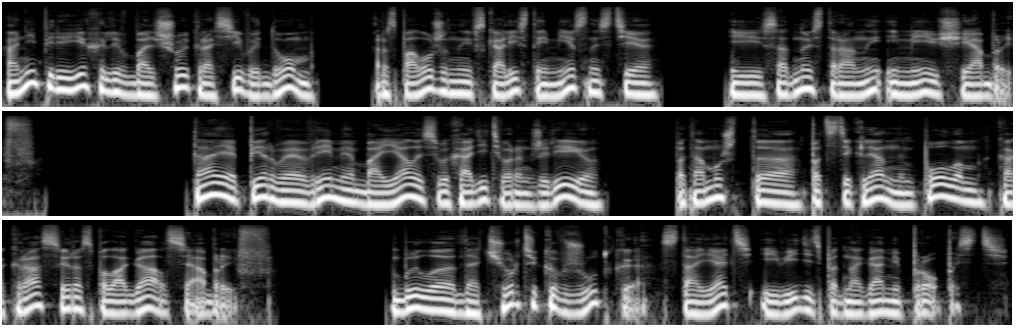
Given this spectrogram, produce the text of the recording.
Они переехали в большой красивый дом, расположенный в скалистой местности, и с одной стороны имеющий обрыв. Тая первое время боялась выходить в оранжерею, потому что под стеклянным полом как раз и располагался обрыв. Было до чертиков жутко стоять и видеть под ногами пропасть.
